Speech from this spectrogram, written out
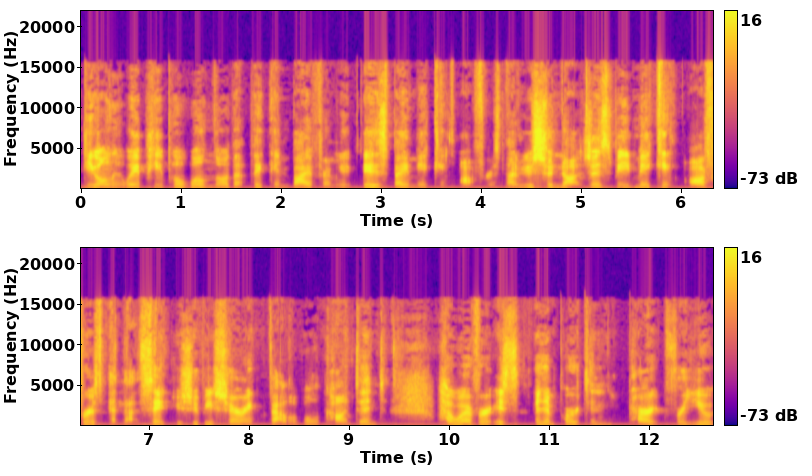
the only way people will know that they can buy from you is by making offers. Now, you should not just be making offers and that's it. You should be sharing valuable content. However, it's an important part for you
